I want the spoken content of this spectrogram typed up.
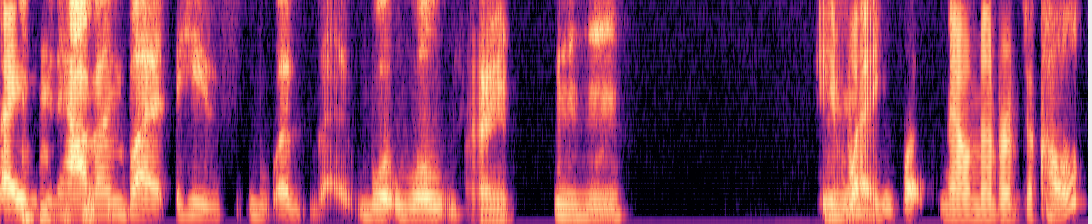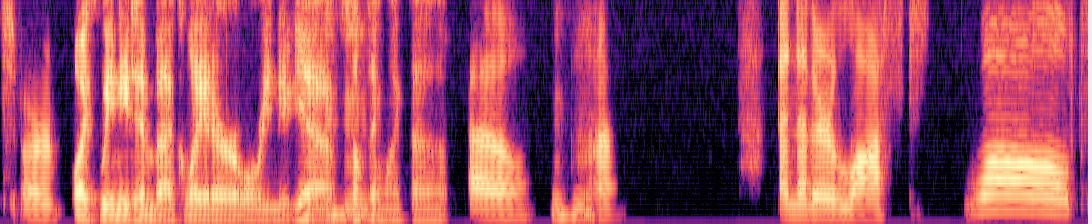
Right. you can have him, but he's uh, will. will right? mhm. He- What? He's what, now a member of the cult, or Like we need him back later, or we need, yeah, Mhm. something like that. oh, Mhm. huh. another lost Walt.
